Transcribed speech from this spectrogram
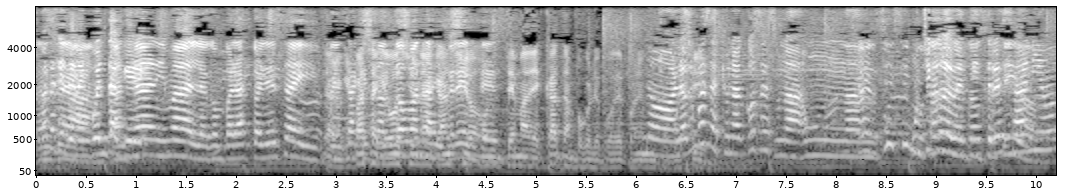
Pasa que ten en cuenta Canción que- Animal, lo comparás con esa y Claro, que pensás que, pasa es son que dos vos una bandas canción, diferentes. un tema de ska tampoco le podés poner No, lo que pasa es que una cosa es una, una- Eh, sí, sí, un chico de mutaron en todo 23 sentido. años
